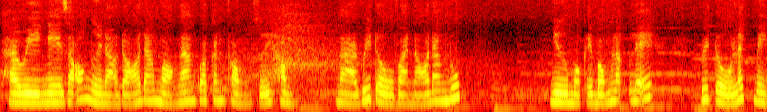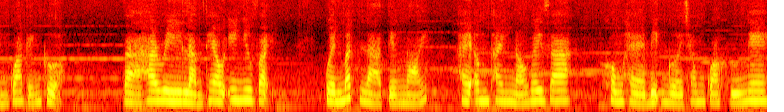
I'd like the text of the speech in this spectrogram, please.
Harry nghe rõ người nào đó đang bò ngang qua căn phòng dưới hầm mà Riddle và nó đang núp. Như một cái bóng lặng lẽ, Riddle lách mình qua cánh cửa. Và Harry làm theo y như vậy, quên mất là tiếng nói hay âm thanh nó gây ra không hề bị người trong quá khứ nghe.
